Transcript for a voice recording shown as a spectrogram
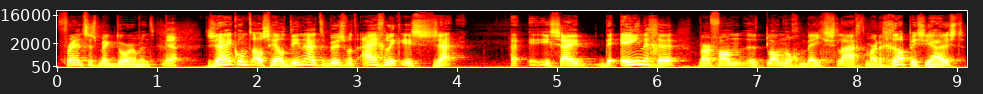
Frances McDormand. Ja. Zij komt als heldin uit de bus, want eigenlijk is zij, eh, is zij de enige waarvan het plan nog een beetje slaagt. Maar de grap is juist,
